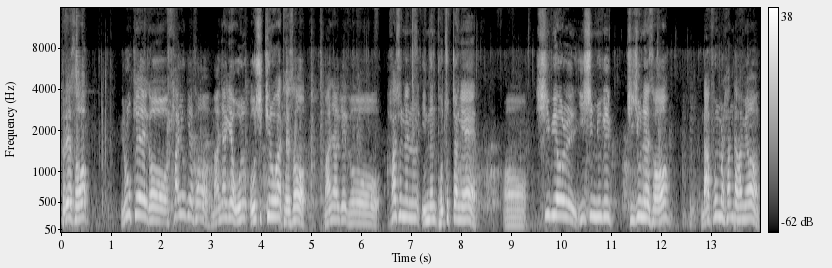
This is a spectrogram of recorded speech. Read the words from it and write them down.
그래서 이렇게 그 사육에서 만약에 50kg가 돼서 만약에 그 하순에 있는 도축장에 어 12월 26일 기준에서 납품을 한다 하면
